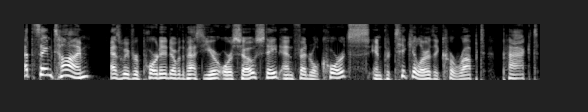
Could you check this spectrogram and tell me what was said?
At the same time, as we've reported over the past year or so, state and federal courts, in particular the corrupt, packed,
